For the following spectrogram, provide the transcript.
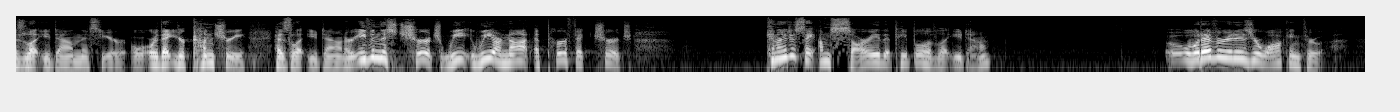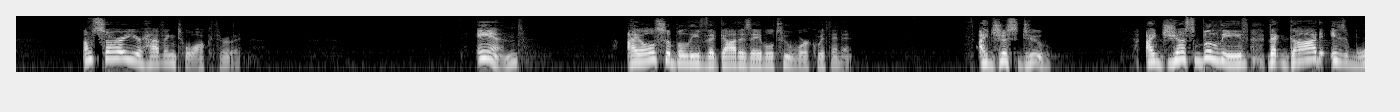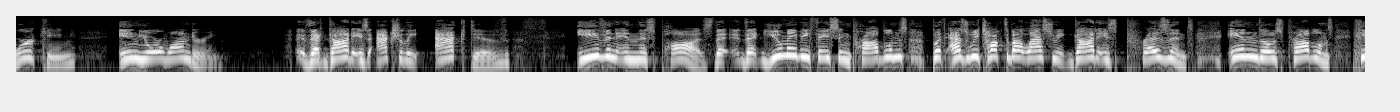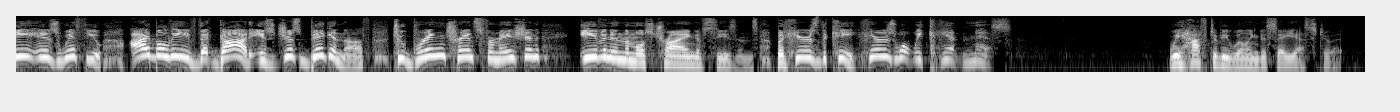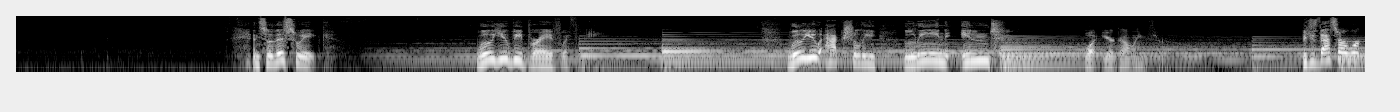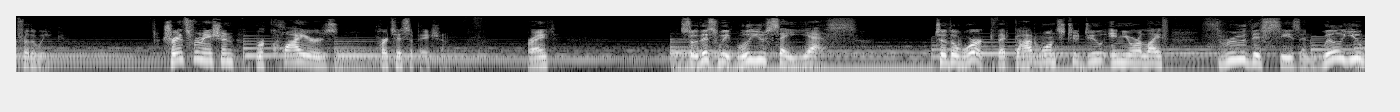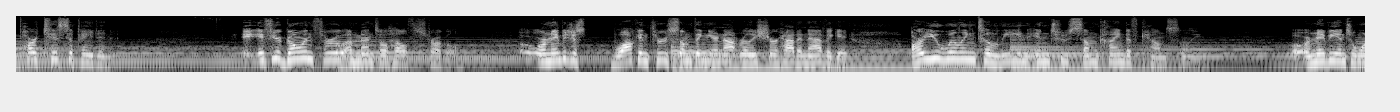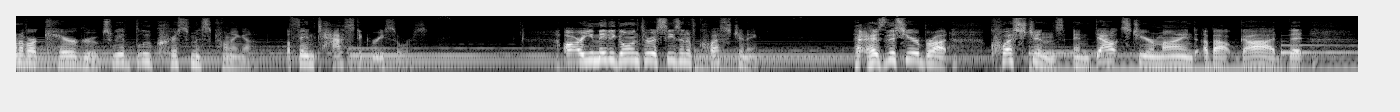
has let you down this year, or, or, that your country has let you down, or even this church. We, we are not a perfect church. Can I just say, I'm sorry that people have let you down? Whatever it is you're walking through, I'm sorry you're having to walk through it. And I also believe that God is able to work within it. I just do. I just believe that God is working in your wandering that God is actually active even in this pause, that, that you may be facing problems, but as we talked about last week, God is present in those problems. He is with you. I believe that God is just big enough to bring transformation even in the most trying of seasons. But here's the key here's what we can't miss we have to be willing to say yes to it. And so this week, will you be brave with me? Will you actually lean into what you're going through? Because that's our work for the week. Transformation requires participation, right? So this week, will you say yes to the work that God wants to do in your life through this season? Will you participate in it? If you're going through a mental health struggle, or maybe just walking through something you're not really sure how to navigate, are you willing to lean into some kind of counseling? Or maybe into one of our care groups? We have Blue Christmas coming up, a fantastic resource. Are you maybe going through a season of questioning? Has this year brought questions and doubts to your mind about God that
